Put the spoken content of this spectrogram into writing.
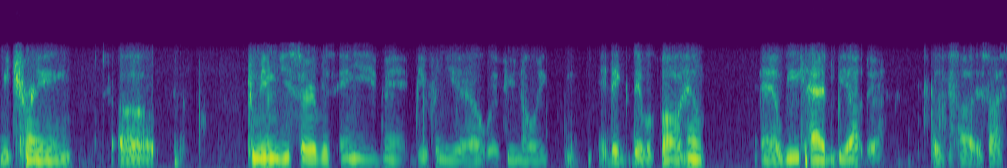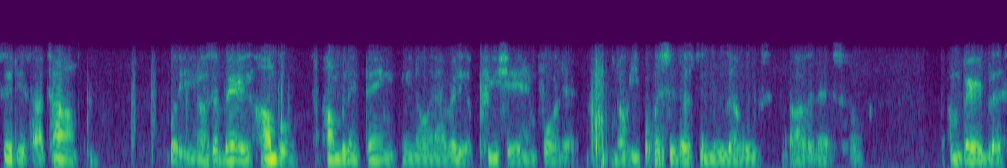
we train. Uh, community service, any event Beaufort needed help with, you know, they, they they would call him, and we had to be out there because it's our, it's our city, it's our town. But you know, it's a very humble, humbling thing, you know, and I really appreciate him for that. You know, he pushes us to new levels, all of that. So I'm very blessed.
